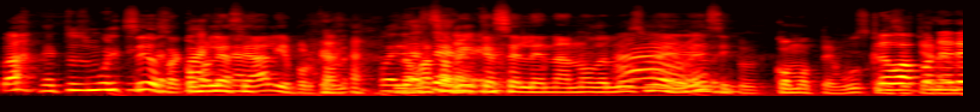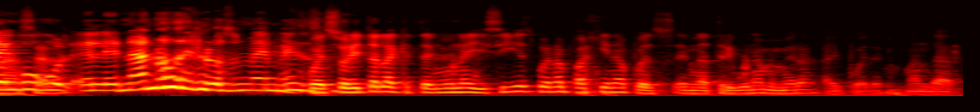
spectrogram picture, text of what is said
de tus múltiples Sí, o sea, ¿cómo le hace a alguien? Porque nada más saben que es el enano de los Ah, memes y pues, cómo te buscan. Lo voy si a poner en hacer- Google, el enano de los memes. Pues ahorita la que tengo una y sí es buena página, pues en la tribuna memera, ahí pueden mandar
